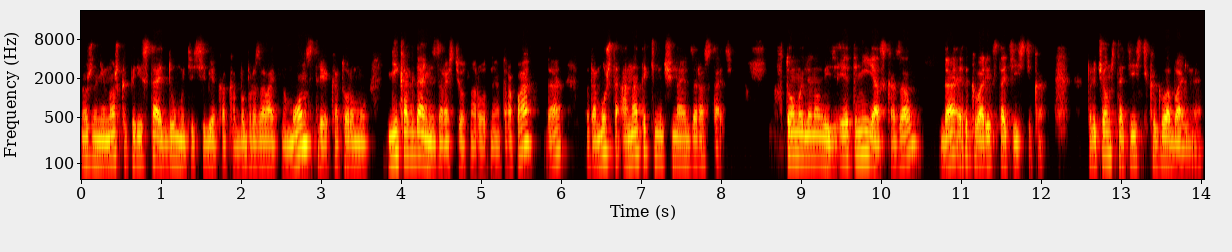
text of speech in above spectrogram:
нужно немножко перестать думать о себе как об образовательном монстре, которому никогда не зарастет народная тропа, да, потому что она таки начинает зарастать в том или ином виде. И это это не я сказал, да, это говорит статистика. Причем статистика глобальная.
